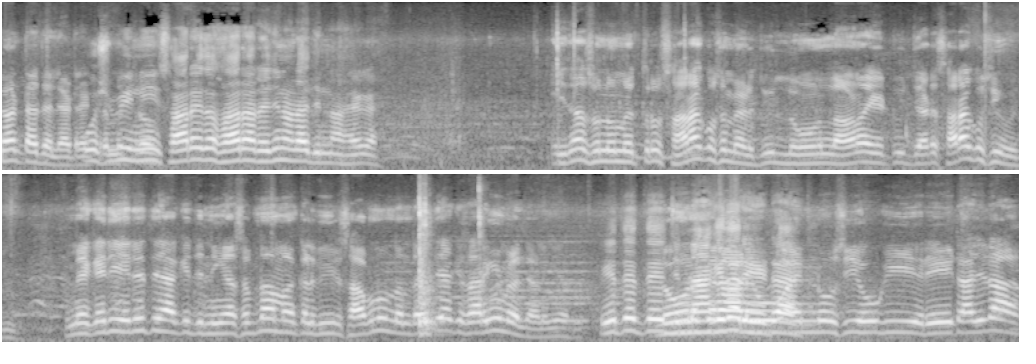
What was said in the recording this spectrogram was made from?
ਘੰਟਾ ਚੱਲਿਆ ਕੁਝ ਟਰੈਕਟਰ ਵੀ ਨਹੀਂ ਸਾਰੇ ਦਾ ਸਾਰਾ origignal ਹੈ ਜਿੰਨਾ ਹੈਗਾ। ਇਹਦਾ ਤੁਹਾਨੂੰ ਮਿੱਤਰੋ ਸਾਰਾ ਕੁਝ ਮਿਲ ਜੂ ਲੋਨ ਲਾਣਾ A to Z ਸਾਰਾ ਕੁਝ ਹੀ ਹੋ ਜੂ। ਮੈਂ ਕਹਿੰਦੀ ਇਹਦੇ ਤੇ ਆ ਕੇ ਜਿੰਨੀਆਂ ਸੁਵਿਧਾਵਾਂ ਕੁਲਵੀਰ ਸਾਹਿਬ ਨੂੰ ਨੰਦਾ ਇਹਦੇ ਆ ਕੇ ਸਾਰੀਆਂ ਮਿਲ ਜਾਣਗੀਆਂ ਇਹ ਤੇ ਤੇ ਜਿੰਨਾ ਕਿ ਦਾ ਰੇਟ ਹੈ ਐਨਓਸੀ ਹੋਗੀ ਰੇਟ ਆ ਜਿਹੜਾ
